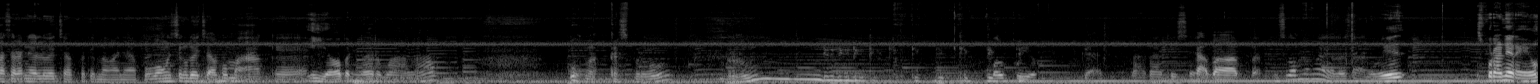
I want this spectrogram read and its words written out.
kasarannya lu jago timbangannya aku wong sing lu jago mah akeh iya bener malah uh ngegas bro. Brum. Melbu yo gak tak tadi sih gak apa-apa. Terus ngomong aja lo sana wis sepurane reo.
